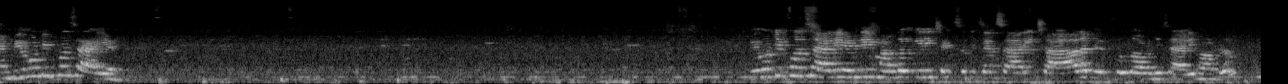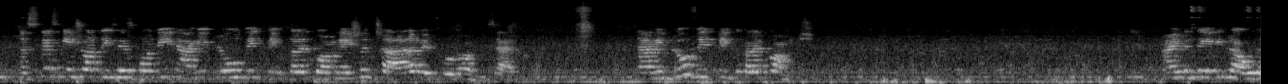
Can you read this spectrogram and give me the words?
అండ్ బ్యూటిఫుల్ శారీ అండి. బ్యూటిఫుల్ శారీ అండి మంగళగిరి చెక్స్ డిజైన్ శారీ చాలా బ్యూటిఫుల్గా ఉంది శారీ మాత్రం. నచ్చితే స్క్రీన్ షాట్ తీసేసుకోండి. Navy blue with pink colour combination చాలా బ్యూటిఫుల్గా ఉంది sari navy blue with pink colour combination and దేని బ్లౌజ్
